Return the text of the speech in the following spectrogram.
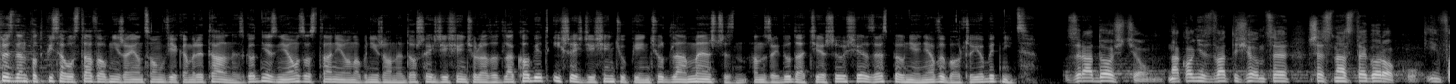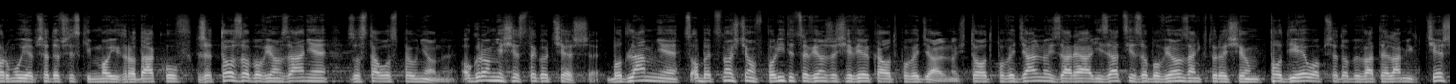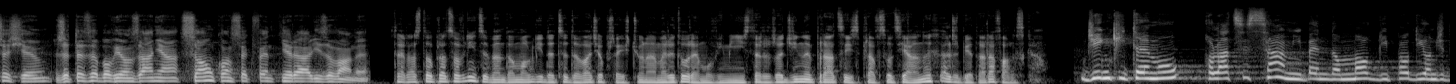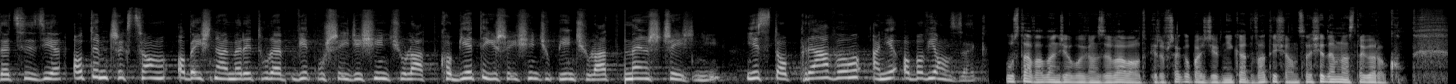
Prezydent podpisał ustawę obniżającą wiek emerytalny. Zgodnie z nią zostanie on obniżony do 60 lat dla kobiet i 65 dla mężczyzn. Andrzej Duda cieszył się ze spełnienia wyborczej obietnicy. Z radością na koniec 2016 roku informuję przede wszystkim moich rodaków, że to zobowiązanie zostało spełnione. Ogromnie się z tego cieszę, bo dla mnie z obecnością w polityce wiąże się wielka odpowiedzialność. To odpowiedzialność za realizację zobowiązań, które się podjęło przed obywatelami. Cieszę się, że te zobowiązania są konsekwentnie realizowane. Teraz to pracownicy będą mogli decydować o przejściu na emeryturę, mówi minister rodziny, pracy i spraw socjalnych Elżbieta Rafalska. Dzięki temu Polacy sami będą mogli podjąć decyzję o tym, czy chcą odejść na emeryturę w wieku 60 lat kobiety i 65 lat mężczyźni. Jest to prawo, a nie obowiązek. Ustawa będzie obowiązywała od 1 października 2017 roku.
